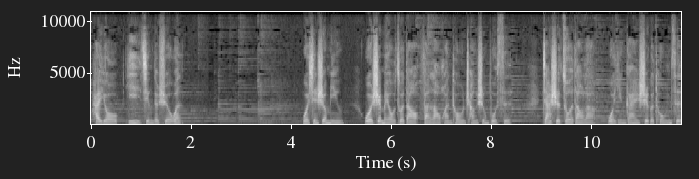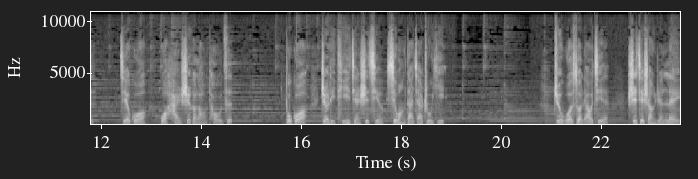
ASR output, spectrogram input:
还有易经的学问。我先声明，我是没有做到返老还童、长生不死。假使做到了，我应该是个童子，结果我还是个老头子。不过这里提一件事情，希望大家注意。据我所了解，世界上人类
